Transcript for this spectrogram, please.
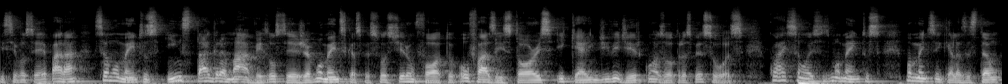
E se você reparar, são momentos instagramáveis, ou seja, momentos que as pessoas tiram foto ou fazem stories e querem dividir com as outras pessoas. Quais são esses momentos? Momentos em que elas estão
